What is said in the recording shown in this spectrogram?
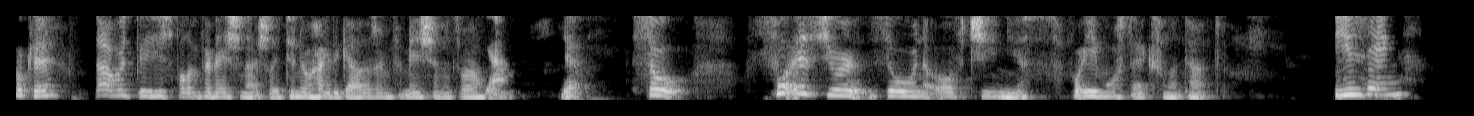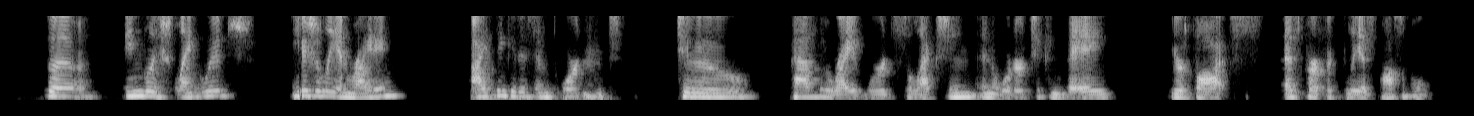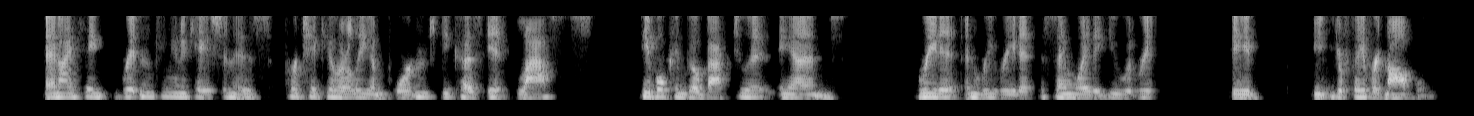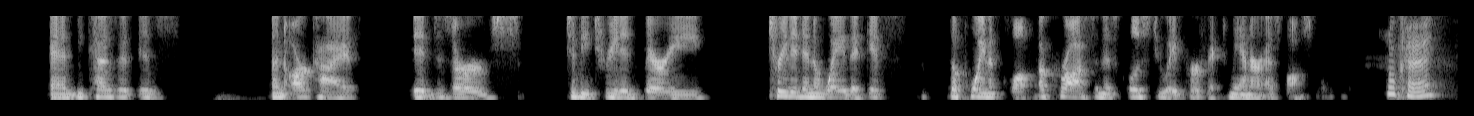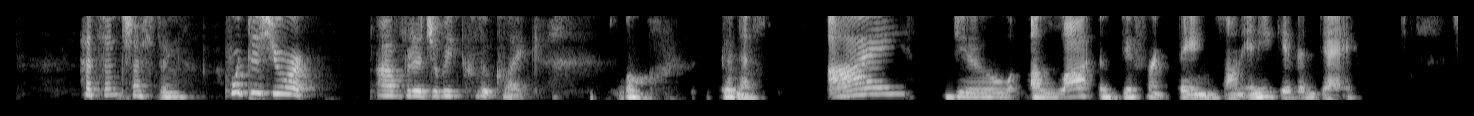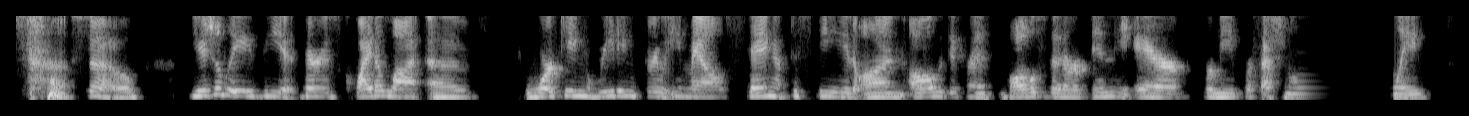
Okay. That would be useful information actually to know how they gather information as well. Yeah. Yeah. So, what is your zone of genius? What are you most excellent at? Using the English language, usually in writing. I think it is important to have the right word selection in order to convey your thoughts as perfectly as possible. And I think written communication is particularly important because it lasts. People can go back to it and read it and reread it the same way that you would read your favorite novel. And because it is an archive, it deserves to be treated very treated in a way that gets the point across in as close to a perfect manner as possible. Okay. That's interesting. Mm. What does your average week look like? Oh, goodness. I do a lot of different things on any given day. So, so usually the there is quite a lot of working, reading through emails, staying up to speed on all the different balls that are in the air for me professionally.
